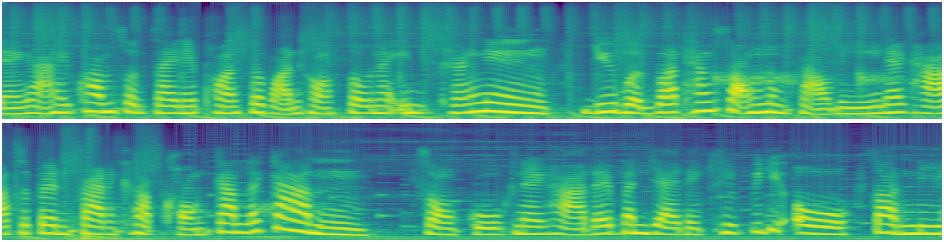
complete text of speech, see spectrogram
นะคะ ให้ความสนใจในพรสวรรค์ของโซนาอินอีกครั้งหนึ่ง ดูเหมือนว่าทั้งสองหนุ่มสาวนี้นะคะ จะเป็นแฟนคลับของกันและกัน จองกุ๊กนะคะ ได้บรรยายในคลิปวิดีโอ ตอนนี้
